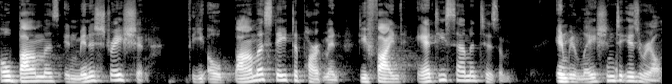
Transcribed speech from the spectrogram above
Obama's administration, the Obama State Department defined anti Semitism in relation to Israel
